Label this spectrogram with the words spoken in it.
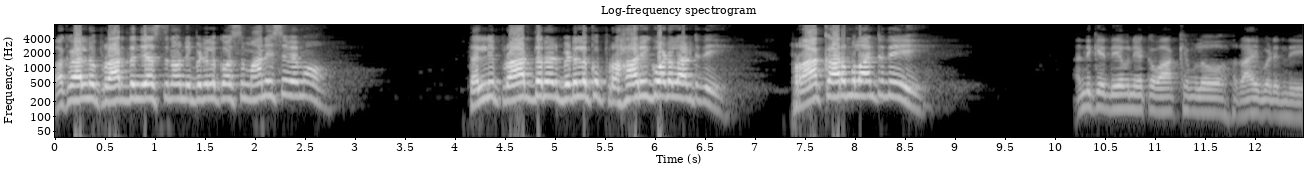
ఒకవేళ నువ్వు ప్రార్థన చేస్తున్నావు నీ బిడ్డల కోసం మానేసేవేమో. తల్లి ప్రార్థన బిడ్డలకు ప్రహారీ గోడ లాంటిది ప్రాకారము లాంటిది. అందుకే దేవుని యొక్క వాక్యంలో రాయబడింది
